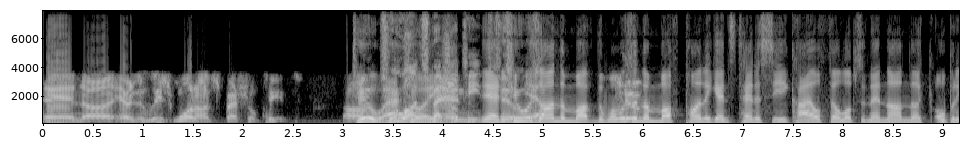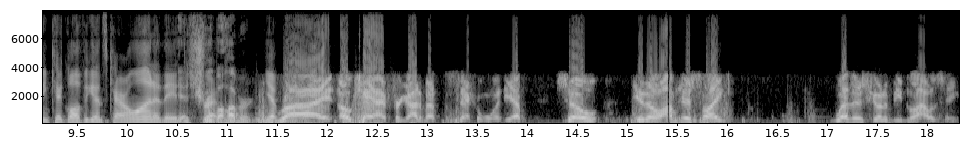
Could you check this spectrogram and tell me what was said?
and uh, and at least one on special teams. Um, Two, Two actually. on special and- teams. Yeah, too, two was yeah. on the muff. The one was Two- in the muff punt against Tennessee, Kyle Phillips, and then on the opening kickoff against Carolina, they had Yeah, the strip. Chuba Hubbard. Yep. Right. Okay, I forgot about the second one. Yep. So you know, I'm just like, weather's going to be lousy.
